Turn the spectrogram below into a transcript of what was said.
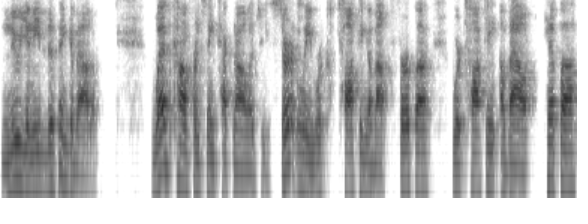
knew you needed to think about them. Web conferencing technology. Certainly, we're talking about FERPA, we're talking about HIPAA,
